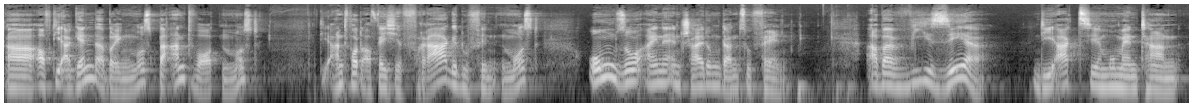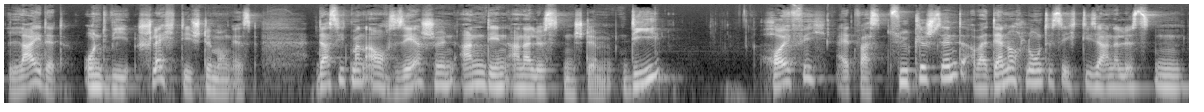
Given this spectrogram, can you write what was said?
äh, auf die Agenda bringen musst, beantworten musst, die Antwort auf welche Frage du finden musst, um so eine Entscheidung dann zu fällen. Aber wie sehr die Aktie momentan leidet und wie schlecht die Stimmung ist, das sieht man auch sehr schön an den Analystenstimmen, die häufig etwas zyklisch sind, aber dennoch lohnt es sich, diese Analysten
